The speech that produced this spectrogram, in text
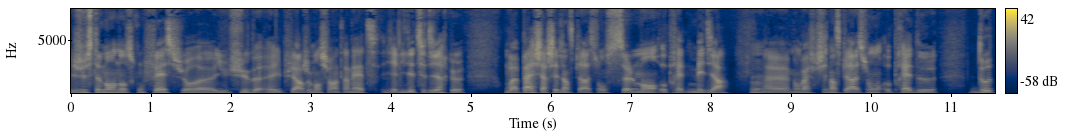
justement dans ce qu'on fait sur euh, YouTube et plus largement sur Internet, il y a l'idée de se dire que on va pas chercher de l'inspiration seulement auprès de médias, Mhm. euh, mais on va chercher de l'inspiration auprès de d'autres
